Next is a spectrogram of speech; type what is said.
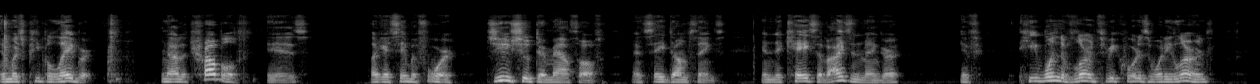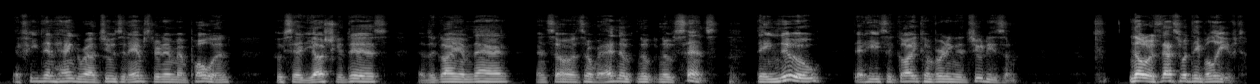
in which people labor. Now the trouble is, like I said before, Jews shoot their mouth off and say dumb things. In the case of Eisenmenger, if he wouldn't have learned three quarters of what he learned if he didn't hang around Jews in Amsterdam and Poland who said Yashka this and the guy am that and so on and so forth. It had no, no, no sense. They knew that he's a guy converting to Judaism. In other words, that's what they believed.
